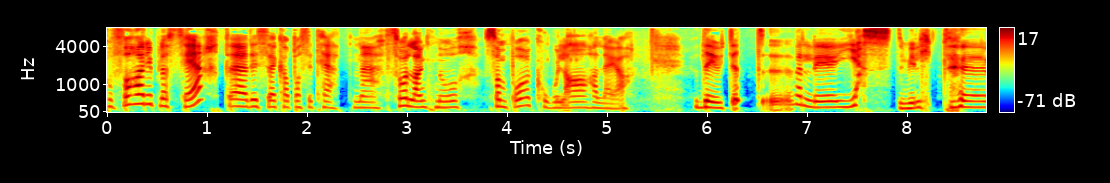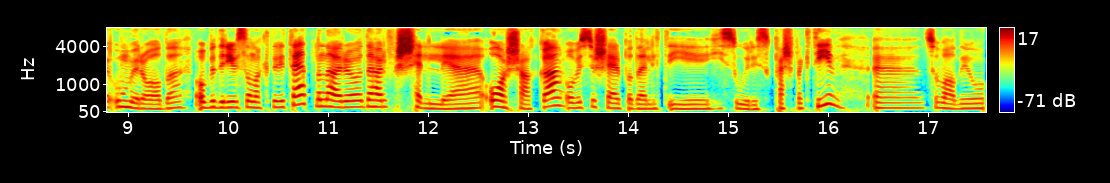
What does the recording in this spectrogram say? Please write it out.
Hvorfor har de plassert eh, disse kapasitetene så langt nord som på Kolahalvøya? Det er jo ikke et eh, veldig gjestmildt eh, område å bedrive sånn aktivitet, men det har jo det har forskjellige årsaker. Og hvis du ser på det litt i historisk perspektiv, eh, så var det jo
